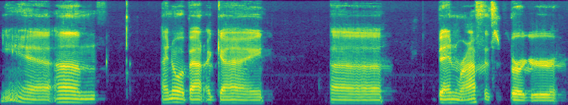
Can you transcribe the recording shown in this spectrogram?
Yeah. Um, I know about a guy, uh, Ben Roethlisberger.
